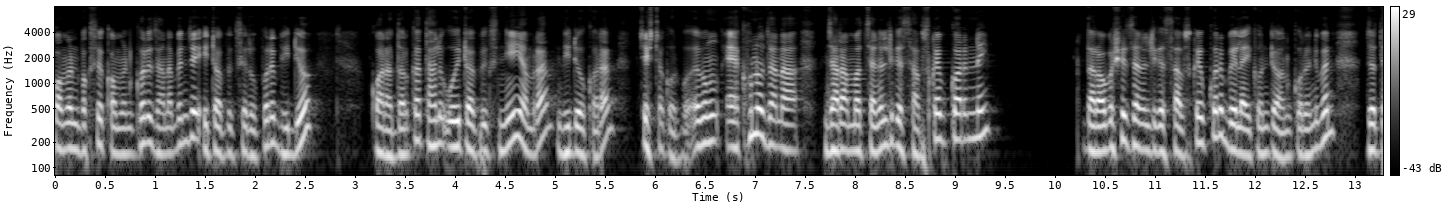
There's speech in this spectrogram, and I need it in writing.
কমেন্ট বক্সে কমেন্ট করে জানাবেন যে এই টপিক্সের উপরে ভিডিও করা দরকার। তাহলে ওই টপিকস নিয়েই আমরা ভিডিও করার চেষ্টা করব। এবং এখনও জানা যারা আমার চ্যানেলটিকে সাবস্ক্রাইব করেন নাই তারা অবশ্যই চ্যানেলটিকে সাবস্ক্রাইব করে বেল আইকনটি অন করে নেবেন যাতে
